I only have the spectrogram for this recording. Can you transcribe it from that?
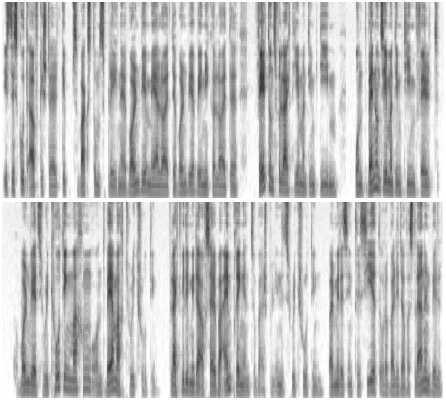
Ist es gut aufgestellt? Gibt's Wachstumspläne? Wollen wir mehr Leute? Wollen wir weniger Leute? Fehlt uns vielleicht jemand im Team? Und wenn uns jemand im Team fehlt, wollen wir jetzt Recruiting machen und wer macht Recruiting? Vielleicht will ich mich da auch selber einbringen, zum Beispiel in das Recruiting, weil mir das interessiert oder weil ich da was lernen will.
